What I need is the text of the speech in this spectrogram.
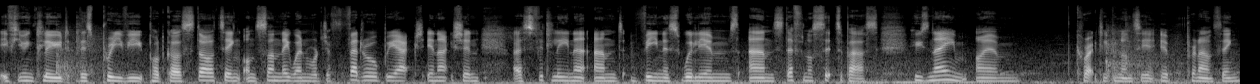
if you include this preview podcast starting on Sunday when Roger Federer will be in action, uh, Svitolina and Venus Williams and Stefanos Tsitsipas, whose name I am correctly pronunci- uh, pronouncing,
